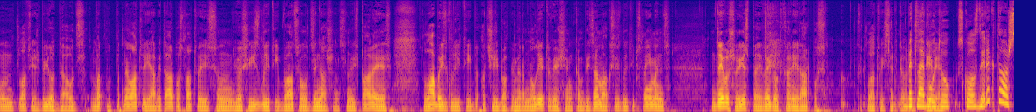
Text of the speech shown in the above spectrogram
un latvieši bija ļoti daudz. Varbūt pat ne Latvijā, bet ārpus Latvijas, un, jo šī izglītība, vācu valodas zināšanas un vispārējais laba izglītība, atšķirībā, piemēram, no lietuviešiem, kam bija zemāks izglītības līmenis, deva šo iespēju veidot karjeru ārpus Latvijas teritorijas. Bet, lai būtu skolas direktors,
